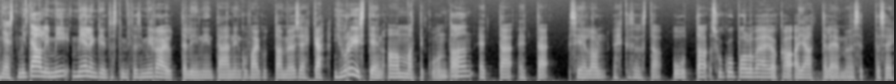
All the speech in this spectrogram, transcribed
Ja sitten mitä oli mi- mielenkiintoista, mitä se Mira jutteli, niin tämä niinku vaikuttaa myös ehkä juristien ammattikuntaan, että, että siellä on ehkä sellaista uutta sukupolvea, joka ajattelee myös, että se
